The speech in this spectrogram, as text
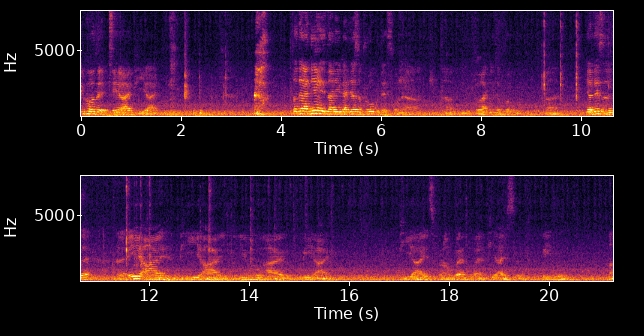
equal to AIPI. so the idea is that you can just prove this one. Uh, um, do I need to prove? Uh, yeah, this is the pi is from to where? pi is v to, huh?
